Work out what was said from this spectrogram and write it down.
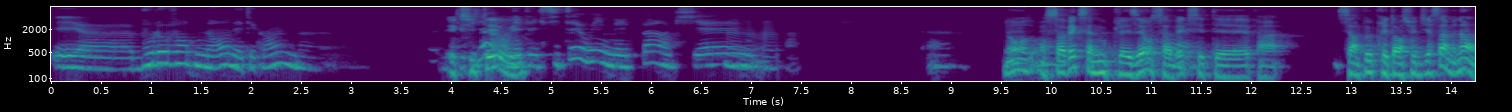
Et euh, boule au ventre, non, on était quand même... Euh, excité, oui. On était excité, oui, mais pas inquiet. Mmh, mmh. Euh, non, on savait que ça nous plaisait, on savait que c'était... Enfin, c'est un peu prétentieux de dire ça, mais non,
